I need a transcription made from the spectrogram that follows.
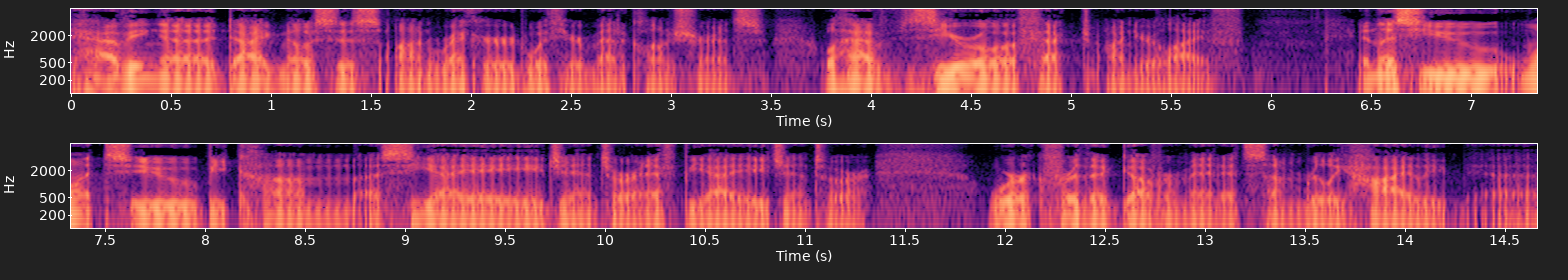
having a diagnosis on record with your medical insurance will have zero effect on your life. Unless you want to become a CIA agent or an FBI agent or work for the government at some really high uh,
